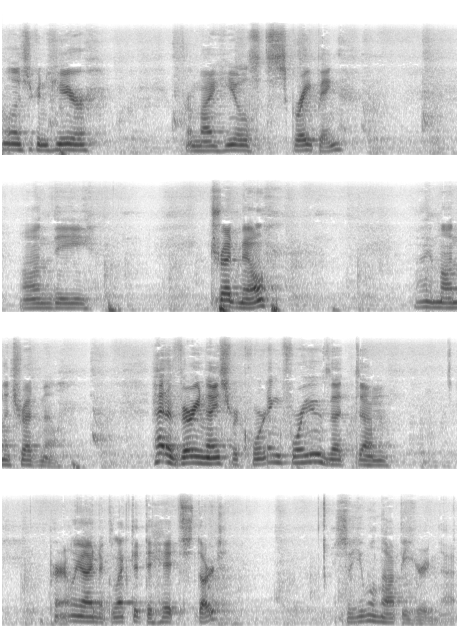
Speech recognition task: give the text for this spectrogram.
Well, as you can hear from my heels scraping on the treadmill, I am on the treadmill. Had a very nice recording for you that um, apparently I neglected to hit start, so you will not be hearing that.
